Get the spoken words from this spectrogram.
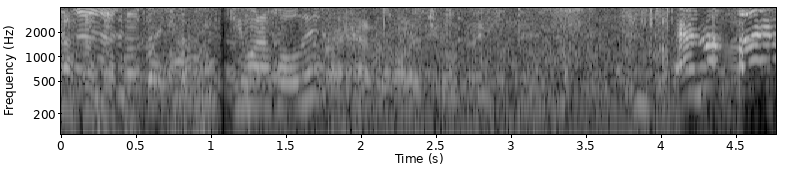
Do you want to hold it? I haven't won a trophy. And the for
